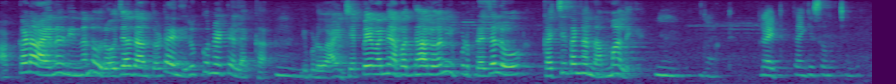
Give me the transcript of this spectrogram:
అక్కడ ఆయన నిన్నను రోజా దాంతో ఆయన ఇరుక్కున్నట్టే లెక్క. ఇప్పుడు ఆయన చెప్పేవన్నీ అబద్ధాలు అని ఇప్పుడు ప్రజలు ఖచ్చితంగా నమ్మాలి. మ్మ్. Right. Right. Thank you so much అండి.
